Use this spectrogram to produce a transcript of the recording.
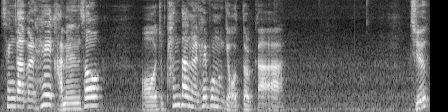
생각을 해 가면서 어, 좀 판단을 해보는 게 어떨까. 즉,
